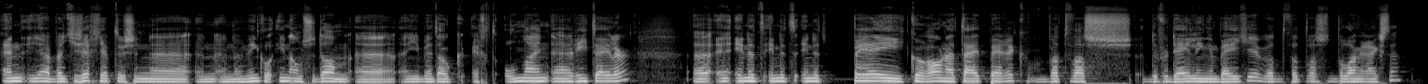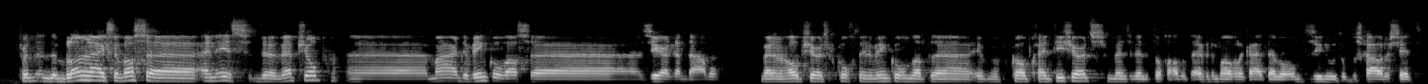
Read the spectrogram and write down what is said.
en ja, wat je zegt, je hebt dus een, uh, een, een winkel in Amsterdam uh, en je bent ook echt online uh, retailer. in het, in het, in het pre-corona-tijdperk, wat was de verdeling een beetje? Wat, wat was het belangrijkste? De belangrijkste was en is de webshop, maar de winkel was zeer rendabel. Er werden een hoop shirts verkocht in de winkel, omdat we verkopen geen t-shirts. Mensen willen toch altijd even de mogelijkheid hebben om te zien hoe het op de schouders zit,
